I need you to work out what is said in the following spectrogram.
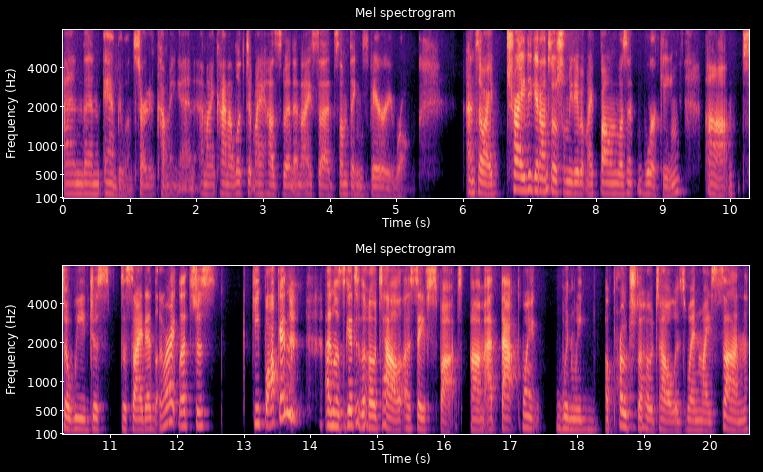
and then ambulance started coming in and i kind of looked at my husband and i said something's very wrong. And so i tried to get on social media but my phone wasn't working um, so we just decided all right let's just keep walking and let's get to the hotel a safe spot. Um, at that point when we approached the hotel was when my son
